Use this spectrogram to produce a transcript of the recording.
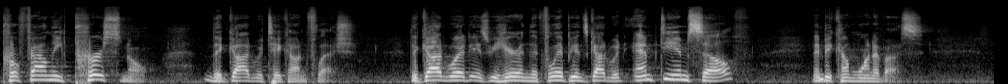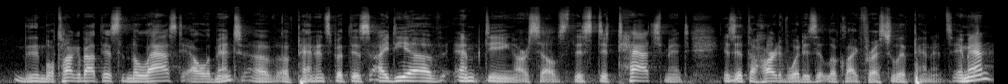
profoundly personal that God would take on flesh. That God would, as we hear in the Philippians, God would empty himself and become one of us then we'll talk about this in the last element of, of, penance, but this idea of emptying ourselves, this detachment, is at the heart of what does it look like for us to live penance. Amen?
